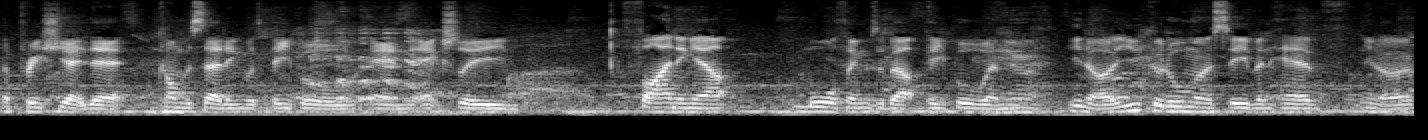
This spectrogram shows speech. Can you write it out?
appreciate that conversating with people and actually finding out more things about people and Yeah. you know you could almost even have you know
